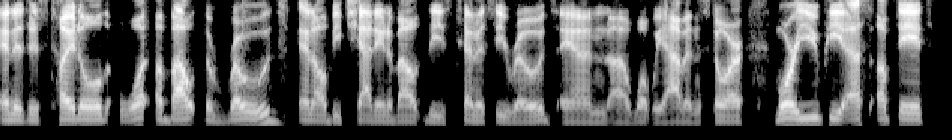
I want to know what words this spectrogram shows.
and it is titled What About the Roads? And I'll be chatting about these Tennessee roads and uh, what we have in store, more UPS updates,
